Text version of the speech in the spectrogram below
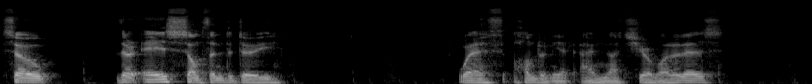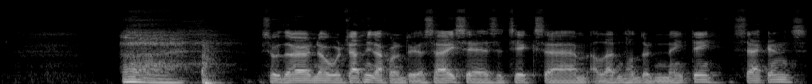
So, there is something to do with 108. I'm not sure what it is. so there, no, we're definitely not going to do this. I says it takes um 1190 seconds.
